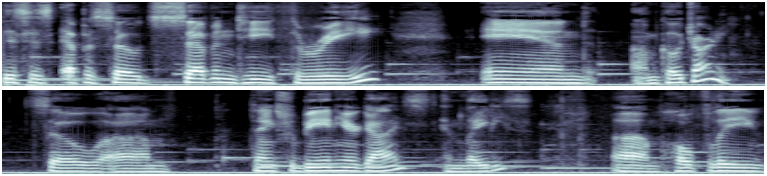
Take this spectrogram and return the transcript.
This is episode 73, and I'm Coach Arnie. So, um, thanks for being here, guys and ladies. Um, hopefully,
